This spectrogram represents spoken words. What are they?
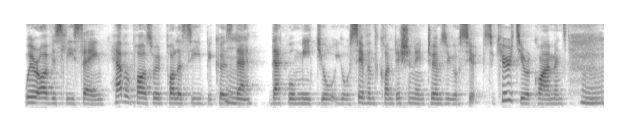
we're obviously saying have a password policy because hmm. that that will meet your your seventh condition in terms of your se- security requirements. Hmm.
